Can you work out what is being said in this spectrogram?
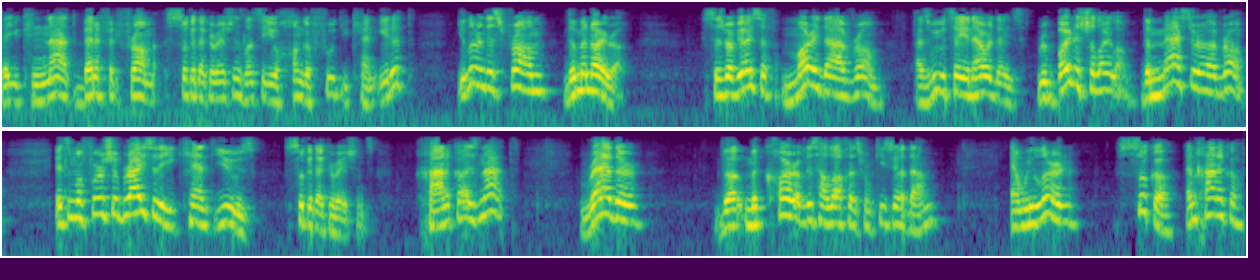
that you cannot benefit from sukkah decorations? Let's say you hung a fruit, you can't eat it. You learn this from the menorah. Says Rabbi Yosef, Marida Avram, as we would say in our days, Rabbeinu Shalaylam, the master of Avram. It's a Mefurish Braisa that you can't use sukkah decorations. Hanukkah is not. Rather, the Mekar of this halacha is from Kisui Hadam, and we learn Sukkah and Chanukah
